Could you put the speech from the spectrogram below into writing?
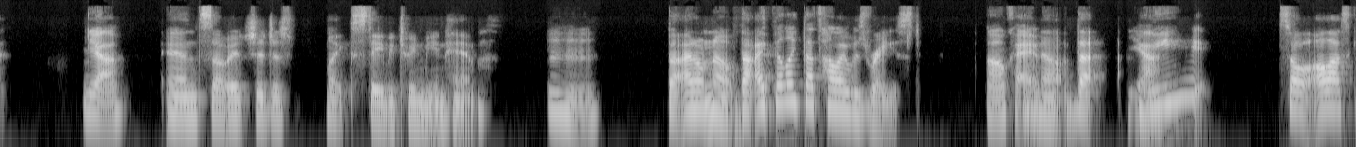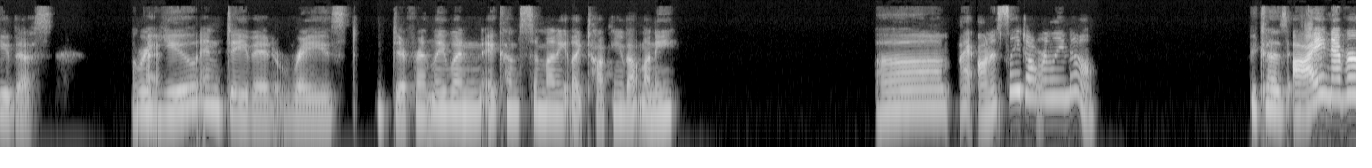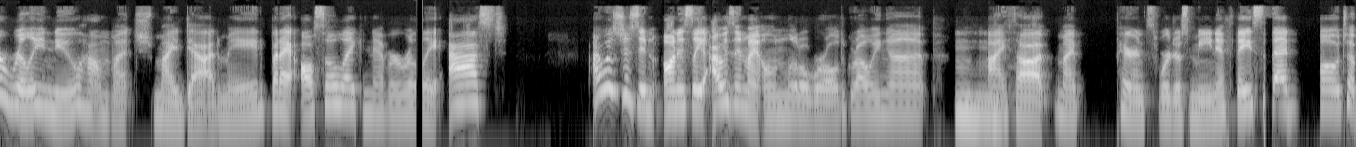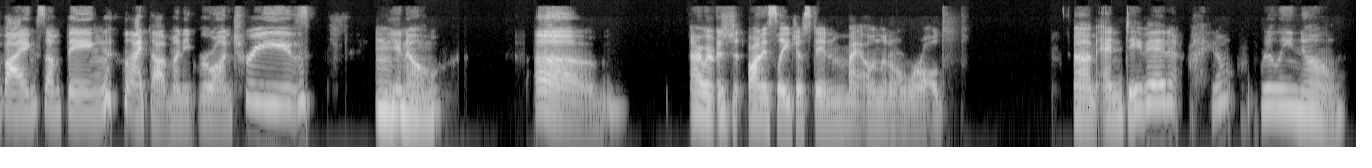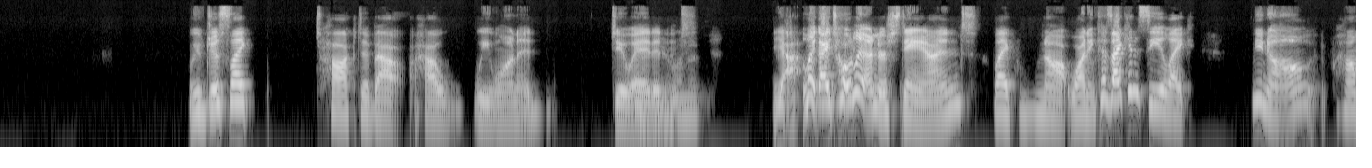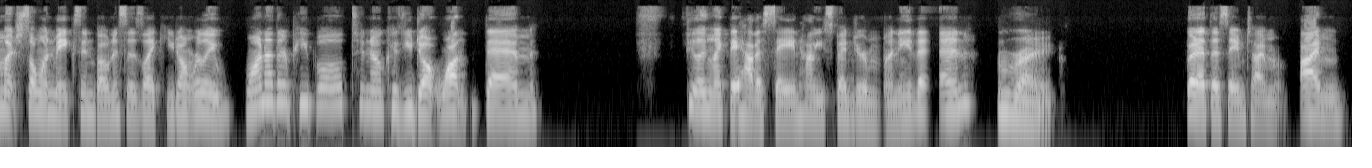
Yeah. And so it should just like stay between me and him. Mm-hmm. But I don't know. That I feel like that's how I was raised. Okay. You know, that Yeah. we so I'll ask you this. Were you and David raised differently when it comes to money, like talking about money? Um, I honestly don't really know. Because I never really knew how much my dad made, but I also like never really asked. I was just in honestly, I was in my own little world growing up. Mhm. I thought my parents were just mean if they said no to buying something. I thought money grew on trees. you Mhm. know um i was ju- honestly just in my own little world um and david i don't really know we've just like talked about how we want to do it you and yeah like i totally understand like not wanting because i can see like you know how much someone makes in bonuses like you don't really want other people to know because you don't want them feeling like they have a say in how you spend your money then Right. but at the same time i'm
